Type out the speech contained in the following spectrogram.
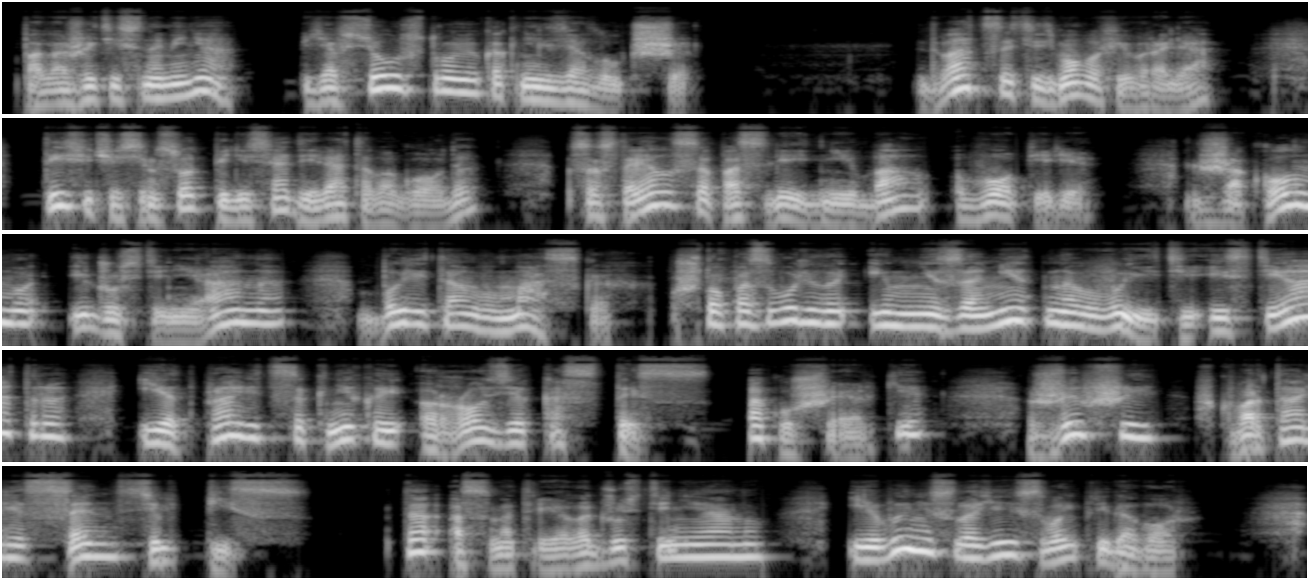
Положитесь на меня, я все устрою как нельзя лучше. 27 февраля 1759 года состоялся последний бал в опере. Джакомо и Джустиниана были там в масках что позволило им незаметно выйти из театра и отправиться к некой Розе Кастес, акушерке, жившей в квартале Сен-Сюльпис. Та осмотрела Джустиниану и вынесла ей свой приговор.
